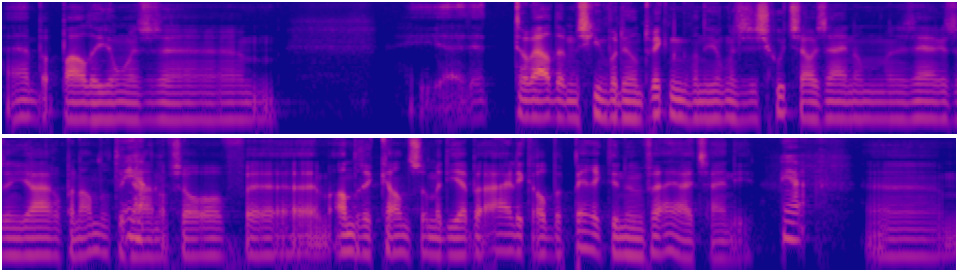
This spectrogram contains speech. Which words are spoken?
eh, bepaalde jongens. ehm, terwijl er misschien voor de ontwikkeling van de jongens eens goed zou zijn om eens ergens een jaar op een ander te Ja. gaan of zo. Of eh, andere kansen, maar die hebben eigenlijk al beperkt in hun vrijheid zijn die. Ja. Ehm,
